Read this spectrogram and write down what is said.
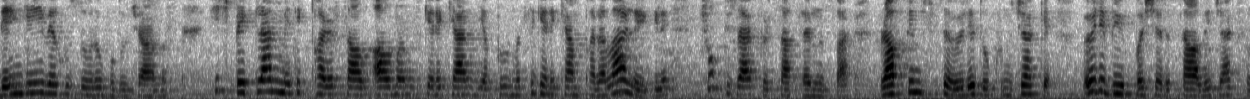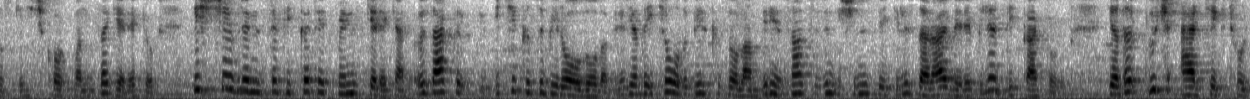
Dengeyi ve huzuru bulacağınız, hiç beklenmedik parasal almanız gereken, yapılması gereken paralarla ilgili çok güzel fırsatlarınız var. Rabbim size öyle dokunacak ki, öyle büyük başarı sağlayacaksınız ki hiç korkmanıza gerek yok. İş çevrenizde dikkat etmeniz gereken, özellikle iki kızı bir oğlu olabilir ya da iki oğlu bir kızı olan bir insan sizin işinizle ilgili zarar verebilir. Dikkatli olun. Ya da üç erkek çocuğu,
